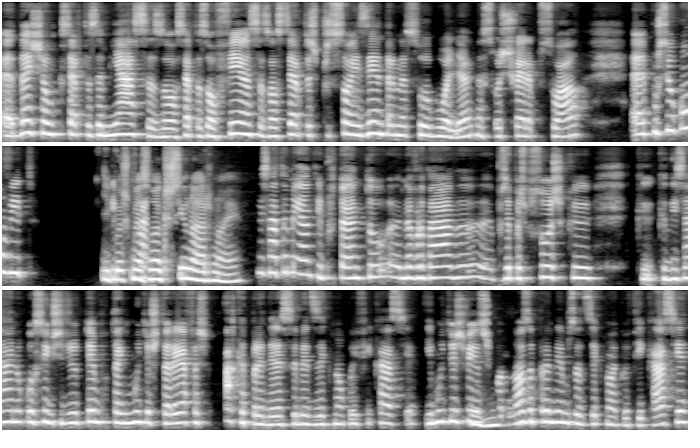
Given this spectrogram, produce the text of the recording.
uh, deixam que certas ameaças ou certas ofensas ou certas pressões entrem na sua bolha, na sua esfera pessoal, uh, por seu convite. E depois e, começam portanto, a questionar, não é? Exatamente, e portanto, na verdade, por exemplo, as pessoas que, que, que dizem, ah, não consigo gerir o tempo, tenho muitas tarefas, há que aprender a saber dizer que não com eficácia. E muitas vezes, uhum. quando nós aprendemos a dizer que não é com eficácia,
